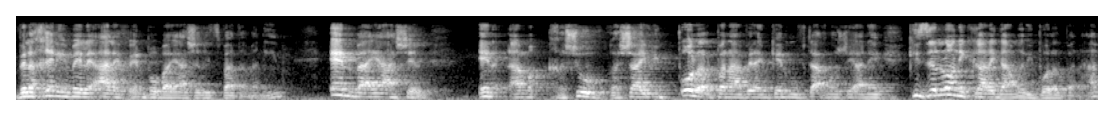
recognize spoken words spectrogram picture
ולכן עם אלה א', אין פה בעיה של רצפת אבנים, אין בעיה של אין עם חשוב, רשאי ליפול על פניו, אלא אם כן מובטח לו שיענה, כי זה לא נקרא לגמרי ליפול על פניו.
